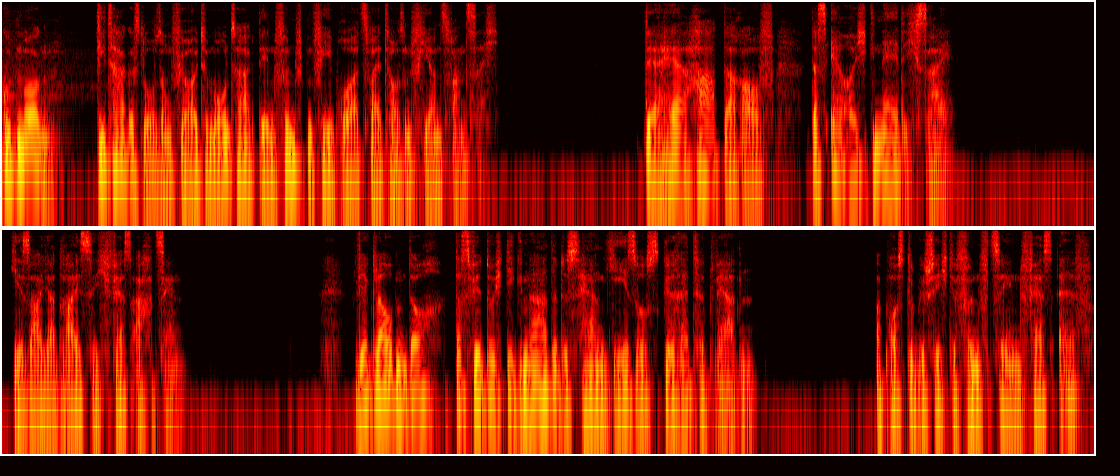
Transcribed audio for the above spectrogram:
Guten Morgen. Die Tageslosung für heute Montag, den 5. Februar 2024. Der Herr harrt darauf, dass er euch gnädig sei. Jesaja 30, Vers 18. Wir glauben doch, dass wir durch die Gnade des Herrn Jesus gerettet werden. Apostelgeschichte 15, Vers 11.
